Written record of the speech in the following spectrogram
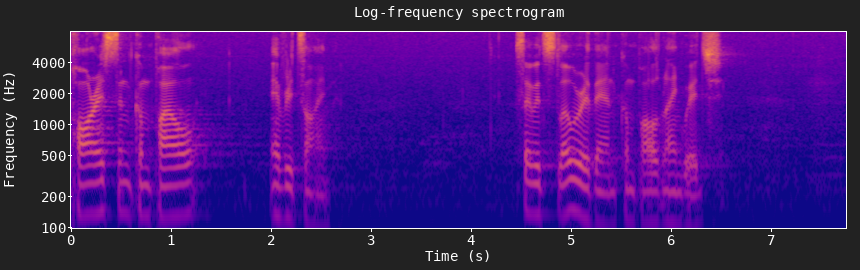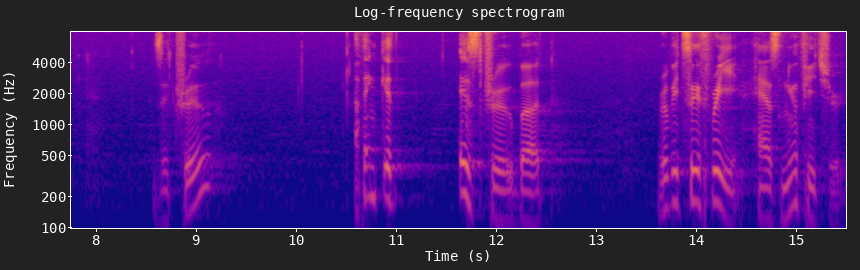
parse and compile every time. So it's slower than compiled language. Is it true? I think it is true, but Ruby 2.3 has new feature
